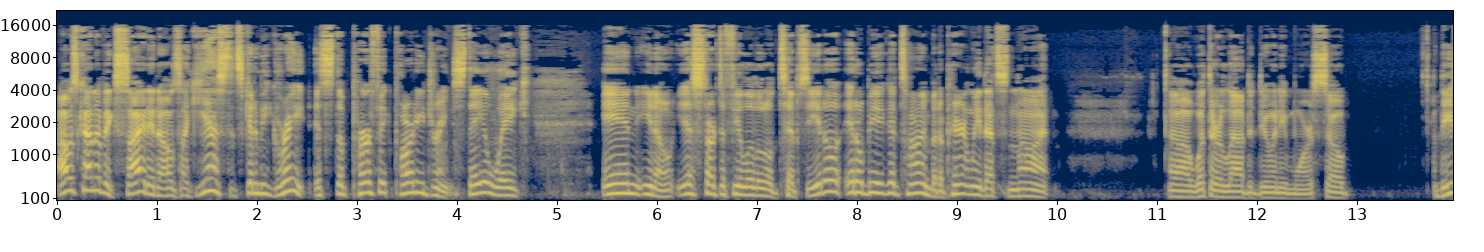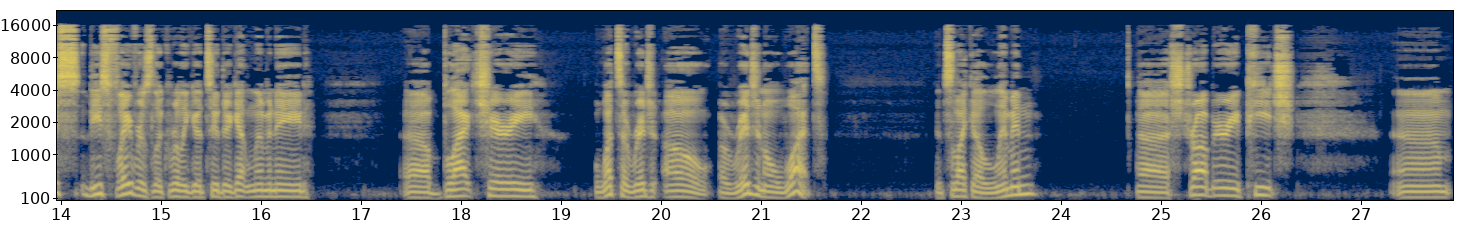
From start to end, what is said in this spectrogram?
I was kind of excited. I was like, yes, it's going to be great. It's the perfect party drink. Stay awake and, you know, you start to feel a little tipsy. It'll, it'll be a good time, but apparently that's not uh, what they're allowed to do anymore. So these, these flavors look really good too. They got lemonade, uh, black cherry. What's original? Oh, original what? It's like a lemon, uh, strawberry, peach, um,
